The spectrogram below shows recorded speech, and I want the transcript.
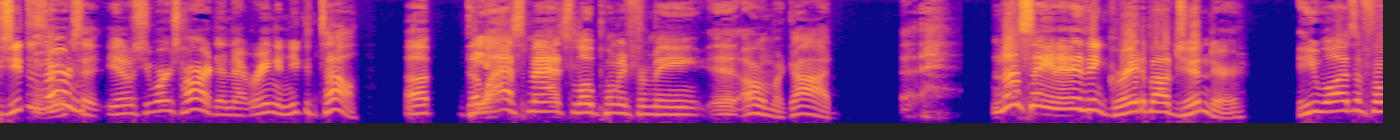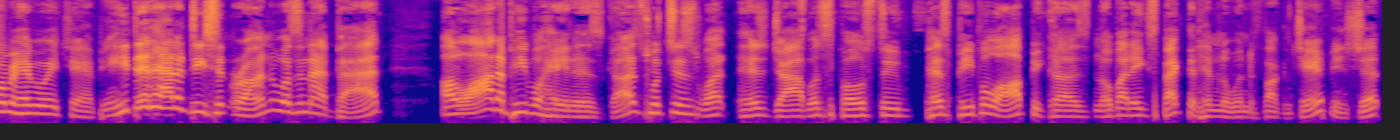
she Mm-hmm. deserves it. You know, she works hard in that ring, and you can tell. Uh, the Yeah. last match, low point for me. uh, oh my god, Uh, I'm not saying anything great about Jinder. He was a former heavyweight champion. He did had a decent run. It wasn't that bad. A lot of people hated his guts, which is what his job was supposed to piss people off because nobody expected him to win the fucking championship.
